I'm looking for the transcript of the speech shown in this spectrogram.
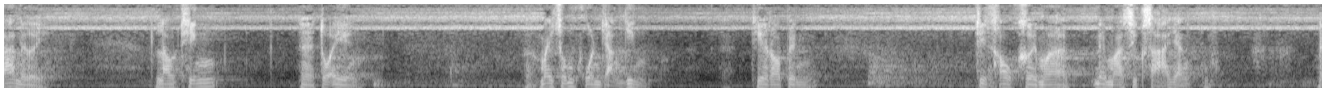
ละเลย เราทิ้งตัวเอง ไม่สมควรอย่างยิ่ง ที่เราเป็นที่เขาเคยมาได้มาศึกษาอย่างใน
